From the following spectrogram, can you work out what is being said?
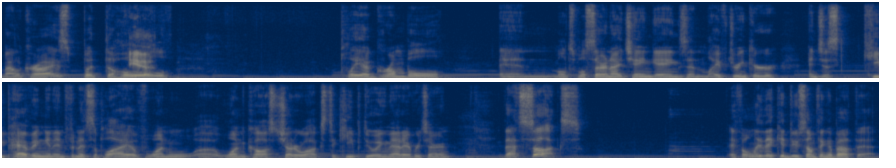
battle cries, but the whole Yeah. play a grumble and multiple Saronite chain gangs and life drinker and just keep having an infinite supply of one uh, one cost Shudderwocks to keep doing that every turn. That sucks. If only they could do something about that.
